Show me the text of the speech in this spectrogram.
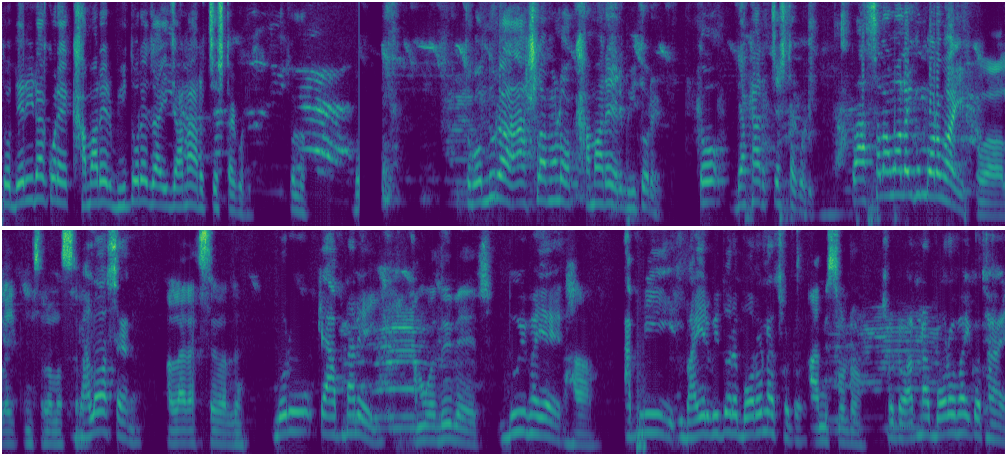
তো দেরিটা করে খামারের ভিতরে যাই জানার চেষ্টা করি। চলো। তো বন্ধুরা আসলাম হলো খামারের ভিতরে। তো দেখার চেষ্টা করি। তো আসসালামু আলাইকুম বড় ভাই। ওয়ালাইকুম সালাম আসসালাম। ভালো আছেন? আল্লাহ রাখছে ভালো। গরু কে আপনার এই দুই ভাইয়ের। দুই ভাইয়ের? হ্যাঁ। আপনি ভাইয়ের ভিতরে বড় না ছোট? আমি ছোট। ছোট। আপনার বড় ভাই কোথায়?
